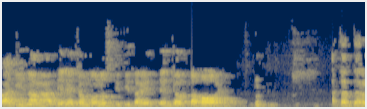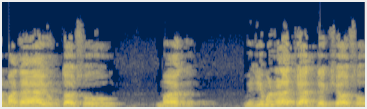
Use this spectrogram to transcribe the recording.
राजीनामा देण्याच्या मनस्थितीत आहेत त्यांच्यावर दबाव आहे. आता धर्मादाय आयुक्त असो मग विधिमंडळाचे अध्यक्ष असो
